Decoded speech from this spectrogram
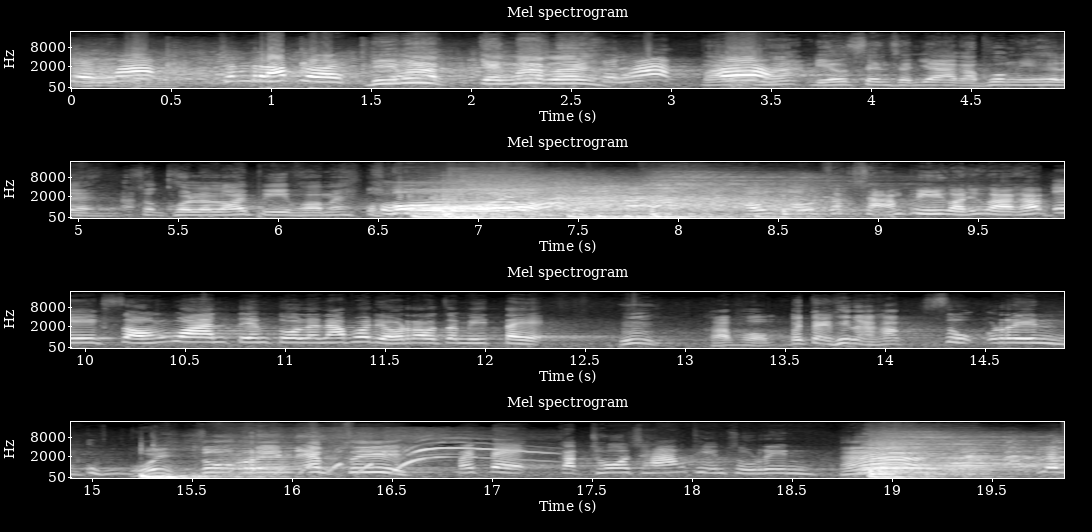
เก่งมาก ฉันรับเลย ดีมากเก่งมากเลย เก่งมาก มาเออ ฮะเดี๋ยวเซ็นสัญญากับพวกนี้ให้เลยสักคนละร้อยปีพอไหม โอ้ย เอาเอาสักสามปีก่อนดีกว่าครับอีก 2 วันเตรียมตัวเลยนะ เพราะเดี๋ยวเราจะมีเตะครับผมไปเตะที่ไหนครับ สุรินทร์โอ้ยสุรินเอฟซีไปเตะกับโชว์ช้างทีมสุรินทร์ฮะแล้ว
